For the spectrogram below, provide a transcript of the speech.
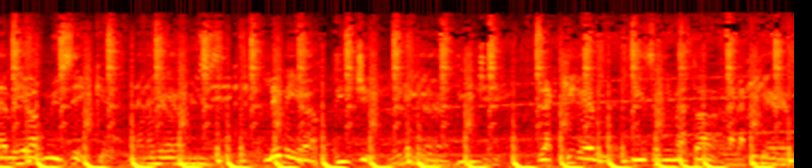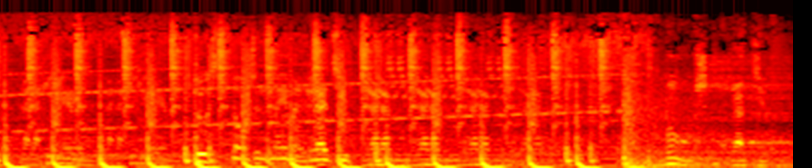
La meilleure musique. La meilleure musique. Les meilleurs DJ. Les meilleurs DJ. La crème des animateurs. La crème. Tous dans une même radio. Bouge Radio.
